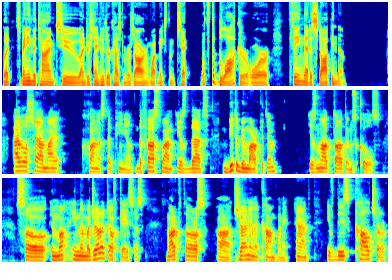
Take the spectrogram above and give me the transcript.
but spending the time to understand who their customers are and what makes them tick. What's the blocker or thing that is stopping them? I will share my honest opinion. The first one is that B2B marketing is not taught in schools. So, in, in the majority of cases, marketers are joining a company, and if this culture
